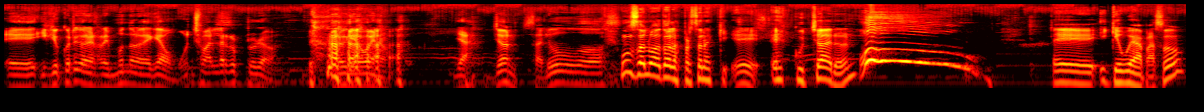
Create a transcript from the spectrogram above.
Eh, y yo creo que con el Raimundo nos ha quedado mucho más largo el programa. Creo que bueno. Ya, John, saludos. Un saludo a todas las personas que eh, escucharon. Eh, ¿Y qué wea pasó?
